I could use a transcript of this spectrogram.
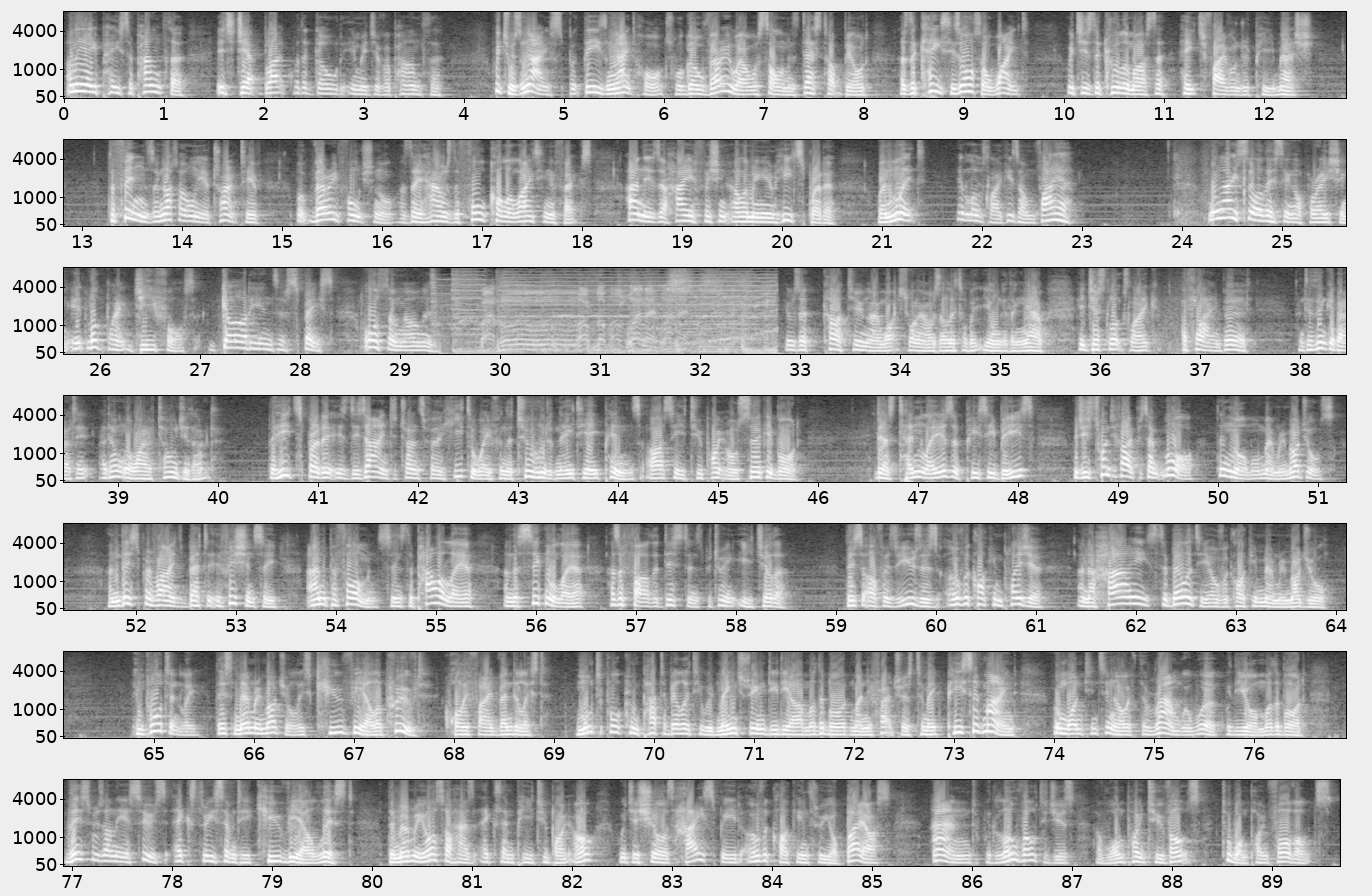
On the Apacer Panther it's jet black with a gold image of a panther which was nice but these Nighthawks will go very well with Solomon's desktop build as the case is also white which is the Cooler Master H500P mesh. The fins are not only attractive but very functional as they house the full colour lighting effects and is a high efficient aluminium heat spreader. When lit, it looks like it's on fire. When I saw this in operation, it looked like G-Force, Guardians of Space, also known as Battle of the Planets. It was a cartoon I watched when I was a little bit younger than now. It just looks like a flying bird. And to think about it, I don't know why I've told you that. The heat spreader is designed to transfer heat away from the 288 pins RC 2.0 circuit board. It has 10 layers of PCBs which is 25% more than normal memory modules. And this provides better efficiency and performance since the power layer and the signal layer has a farther distance between each other. This offers users overclocking pleasure and a high stability overclocking memory module. Importantly, this memory module is QVL approved, qualified vendor list. Multiple compatibility with mainstream DDR motherboard manufacturers to make peace of mind when wanting to know if the RAM will work with your motherboard this was on the ASUS X370 QVL list. The memory also has XMP 2.0 which assures high speed overclocking through your BIOS and with low voltages of 1.2 volts to 1.4 volts.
